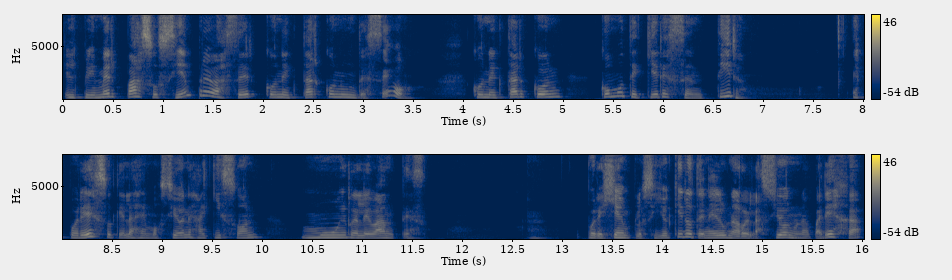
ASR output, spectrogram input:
el primer paso siempre va a ser conectar con un deseo, conectar con cómo te quieres sentir. Es por eso que las emociones aquí son muy relevantes. Por ejemplo, si yo quiero tener una relación, una pareja,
